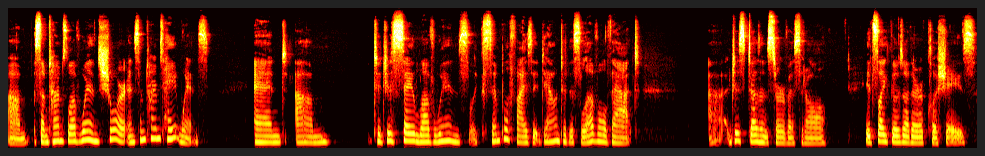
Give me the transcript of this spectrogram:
Um, sometimes love wins, sure, and sometimes hate wins. And um, to just say love wins like simplifies it down to this level that uh, just doesn't serve us at all. It's like those other cliches,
